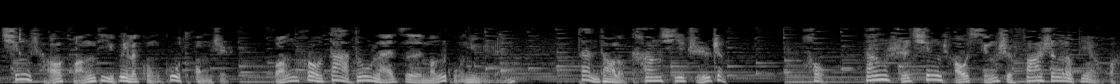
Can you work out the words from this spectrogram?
清朝皇帝为了巩固统治，皇后大都来自蒙古女人。但到了康熙执政后，当时清朝形势发生了变化，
